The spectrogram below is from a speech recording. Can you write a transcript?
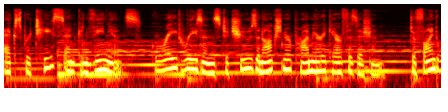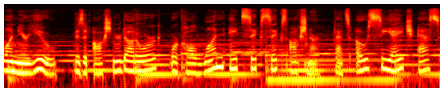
Expertise and convenience. Great reasons to choose an Ochsner primary care physician. To find one near you, Visit Ochsner.org or call 1 866 Ochsner. That's O C H S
